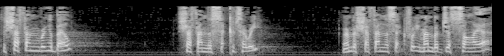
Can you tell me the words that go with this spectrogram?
Does Shaphan ring a bell? Shaphan the secretary. Remember Shaphan the secretary? Remember Josiah?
